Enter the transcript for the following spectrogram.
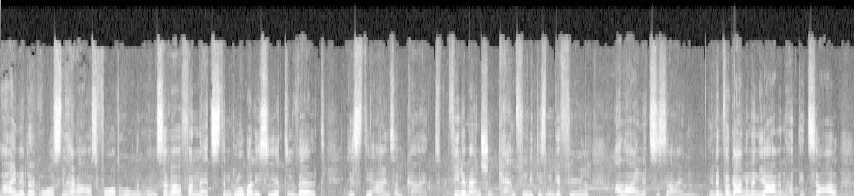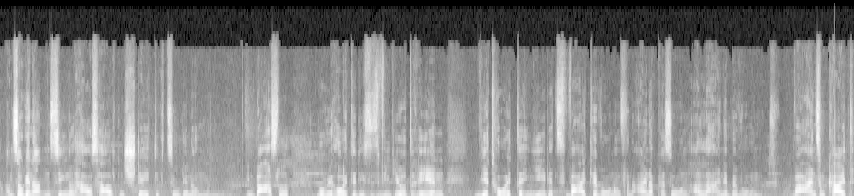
Eine der großen Herausforderungen unserer vernetzten, globalisierten Welt ist die Einsamkeit. Viele Menschen kämpfen mit diesem Gefühl, alleine zu sein. In den vergangenen Jahren hat die Zahl an sogenannten Single-Haushalten stetig zugenommen. In Basel, wo wir heute dieses Video drehen, wird heute jede zweite Wohnung von einer Person alleine bewohnt. War Einsamkeit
